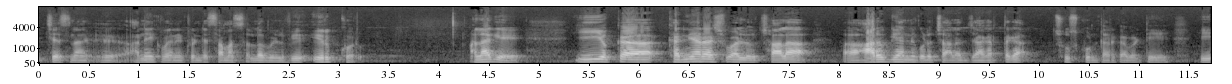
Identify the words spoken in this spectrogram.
ఇచ్చేసిన అనేకమైనటువంటి సమస్యల్లో వీళ్ళు ఇరుక్కోరు. అలాగే ఈ యొక్క కన్యారాశి వాళ్ళు చాలా ఆరోగ్యాన్ని కూడా చాలా జాగ్రత్తగా చూసుకుంటారు కాబట్టి ఈ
